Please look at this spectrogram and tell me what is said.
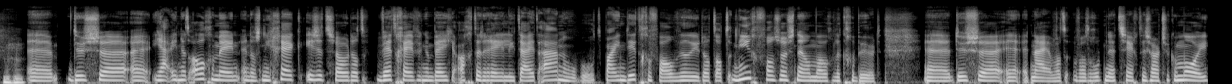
Mm-hmm. dus ja, in het algemeen, en dat is niet gek, is het zo dat wetgeving een beetje achter de realiteit aanhobbelt. Maar in dit geval wil je dat dat in ieder geval zo snel mogelijk gebeurt. dus nou ja, wat, wat Rob net zegt is hartstikke mooi.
